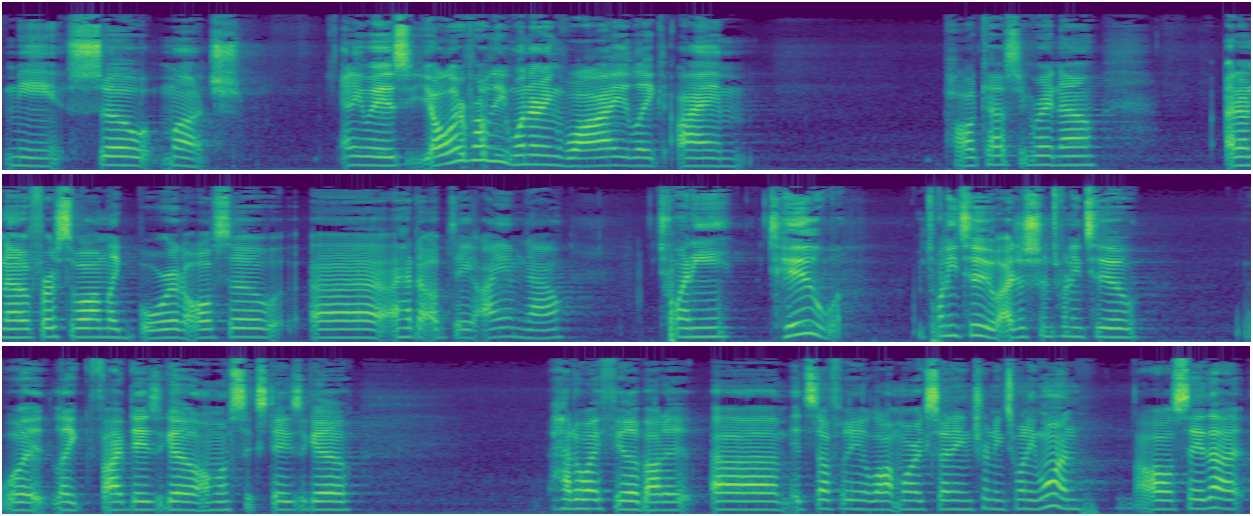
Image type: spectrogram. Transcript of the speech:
me so much. Anyways, y'all are probably wondering why like I'm podcasting right now. I don't know. First of all, I'm like bored. Also, uh, I had to update. I am now 22. I'm 22. I just turned 22. What, like five days ago, almost six days ago. How do I feel about it? Um, it's definitely a lot more exciting turning 21. I'll say that.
